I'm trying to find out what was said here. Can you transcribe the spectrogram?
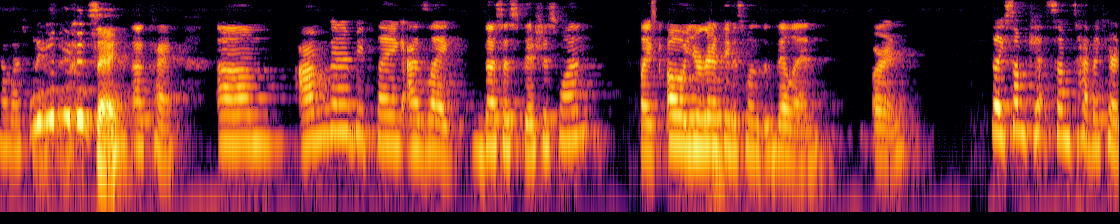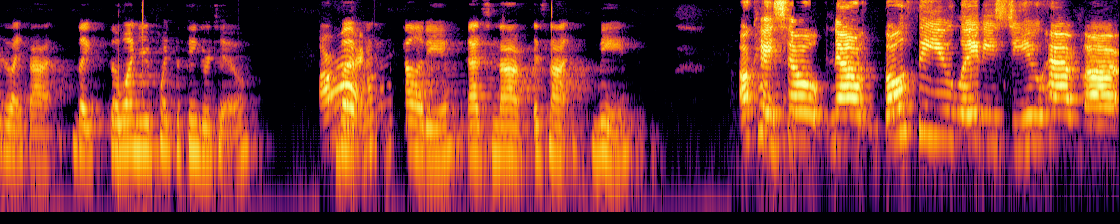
How much you, could, you could say. Okay. Um, I'm gonna be playing as like the suspicious one. Like, oh, you're gonna think this one's a villain, or like some some type of character like that, like the one you point the finger to. All But in reality, that's not. It's not me. Okay, so now both of you ladies, do you have uh,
